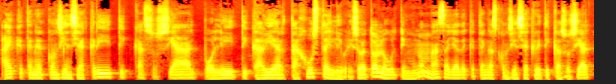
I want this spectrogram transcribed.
hay que tener conciencia crítica, social, política, abierta, justa y libre. Y sobre todo lo último, ¿no? Más allá de que tengas conciencia crítica, social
